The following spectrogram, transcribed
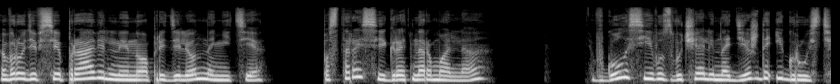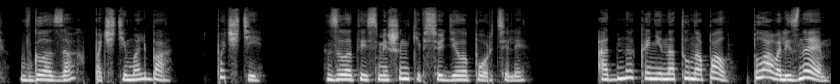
Вроде все правильные, но определенно не те. Постарайся играть нормально, а? В голосе его звучали надежда и грусть, в глазах почти мольба. Почти. Золотые смешинки все дело портили. Однако не на ту напал. Плавали, знаем.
